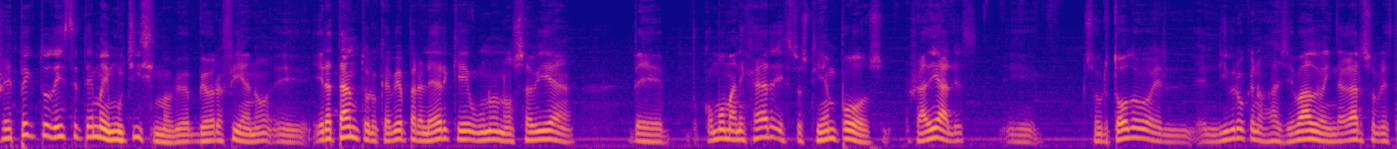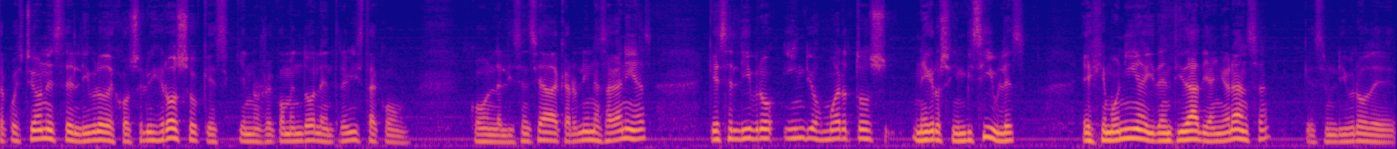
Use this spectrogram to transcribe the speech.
respecto de este tema hay muchísima bi- biografía, ¿no? Eh, era tanto lo que había para leer que uno no sabía de cómo manejar estos tiempos radiales. Eh, sobre todo el, el libro que nos ha llevado a indagar sobre esta cuestión es el libro de José Luis Grosso, que es quien nos recomendó la entrevista con, con la licenciada Carolina Zaganías, que es el libro Indios Muertos, Negros e Invisibles, Hegemonía, Identidad y Añoranza, que es un libro de,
